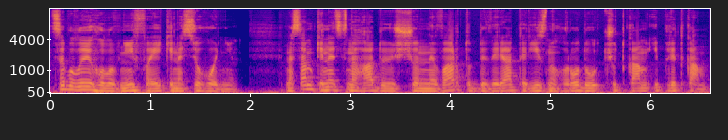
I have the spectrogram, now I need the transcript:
Це були головні фейки на сьогодні. Насамкінець нагадую, що не варто довіряти різного роду чуткам і пліткам.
